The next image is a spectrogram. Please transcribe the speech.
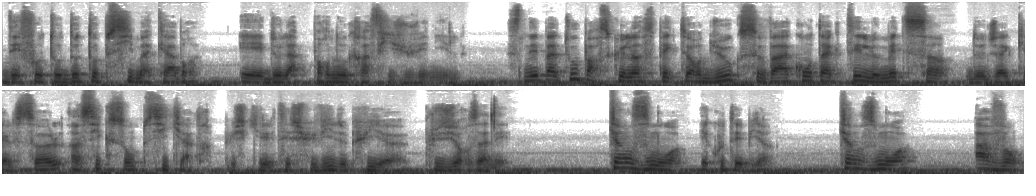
des photos d'autopsie macabre et de la pornographie juvénile. Ce n'est pas tout parce que l'inspecteur Dukes va contacter le médecin de Jack Kelsall ainsi que son psychiatre, puisqu'il était suivi depuis euh, plusieurs années. 15 mois, écoutez bien, 15 mois avant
